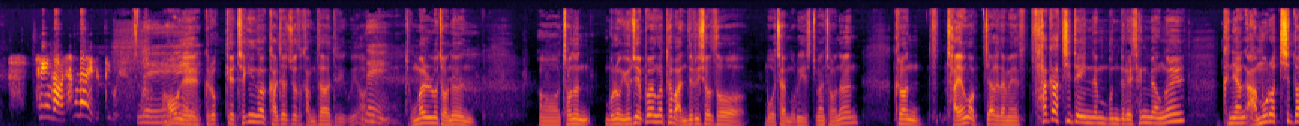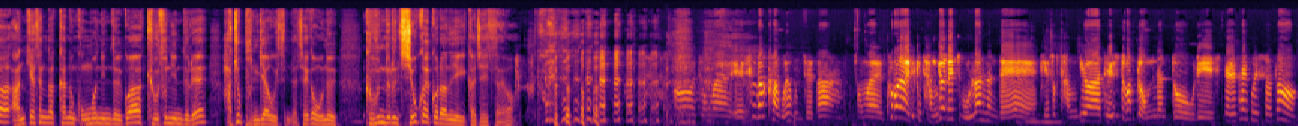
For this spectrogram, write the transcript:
책임감을 상당히 느끼고 있습니다. 네. 어, 네. 그렇게 책임감 가져주셔서 감사드리고요. 네. 네. 정말로 저는 어 저는 물론 요즘에 뽀얀 거탑 안 들으셔서 뭐 잘 모르겠지만 저는 그런 자영업자 그다음에 사각지대에 있는 분들의 생명을 그냥 아무렇지도 않게 생각하는 공무원님들과 교수님들의 아주 분개하고 있습니다. 제가 오늘 그분들은 지옥 갈 거라는 얘기까지 했어요. 아 정말 예, 심각하고요 문제가 정말 코로나 이렇게 장기화될지 몰랐는데 계속 장기화될 수밖에 없는 또 우리 시대를 살고 있어서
